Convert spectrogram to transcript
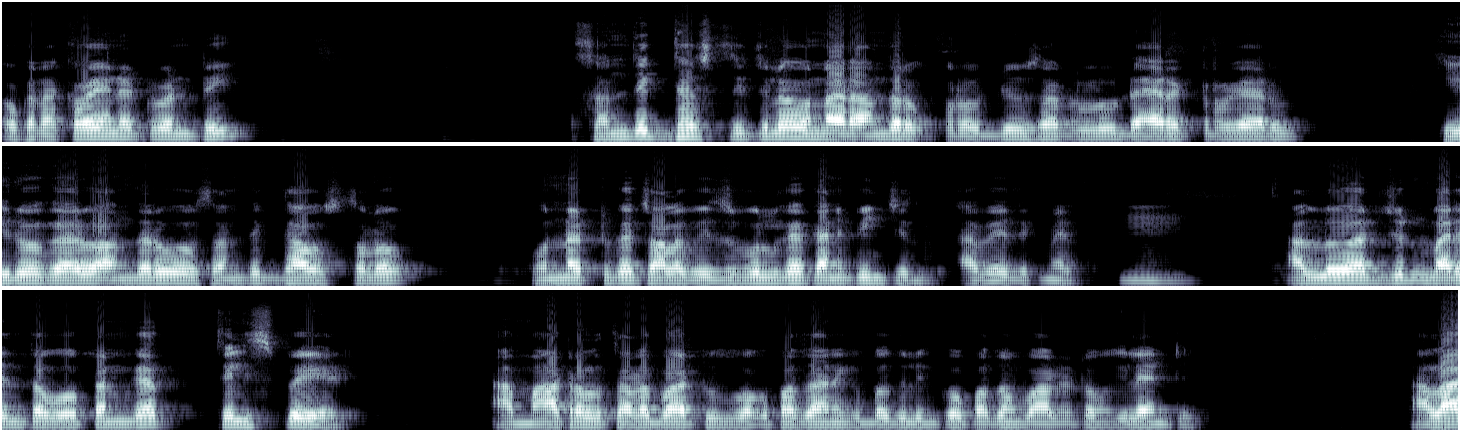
ఒక రకమైనటువంటి సందిగ్ధ స్థితిలో ఉన్నారు అందరూ. ప్రొడ్యూసర్లు డైరెక్టర్ గారు హీరో గారు అందరూ ఓ సందిగ్ధావస్థలో ఉన్నట్టుగా చాలా విజిబుల్గా కనిపించింది ఆ వేదిక మీద. అల్లు అర్జున్ మరింత ఓపెన్గా తెలిసిపోయాడు. ఆ మాటల తడబాటు ఒక పదానికి బదులు ఇంకో పదం వాడటం ఇలాంటివి. అలా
